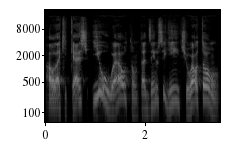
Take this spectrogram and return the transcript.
ao LecCast. E o Elton está dizendo o seguinte, o Elton...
